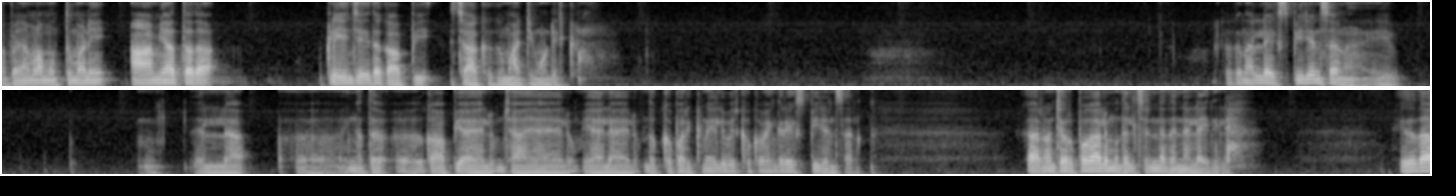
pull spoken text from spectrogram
അപ്പോൾ നമ്മളെ മുത്തുമണി ആമിയാത്തത ക്ലീൻ ചെയ്ത കാപ്പി ചാക്കക്ക് മാറ്റിക്കൊണ്ടിരിക്കണം. ഇതൊക്കെ നല്ല എക്സ്പീരിയൻസ് ആണ്. ഈ എല്ലാ ഇങ്ങനത്തെ കാപ്പി ആയാലും ചായ ആയാലും ഏല ആയാലും ഇതൊക്കെ പറിക്കണതിൽ ഇവർക്കൊക്കെ ഭയങ്കര എക്സ്പീരിയൻസ് ആണ്. കാരണം ചെറുപ്പകാലം മുതൽ തന്നെ തന്നെ അല്ലായിരുന്നില്ലേ? ഇതാ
